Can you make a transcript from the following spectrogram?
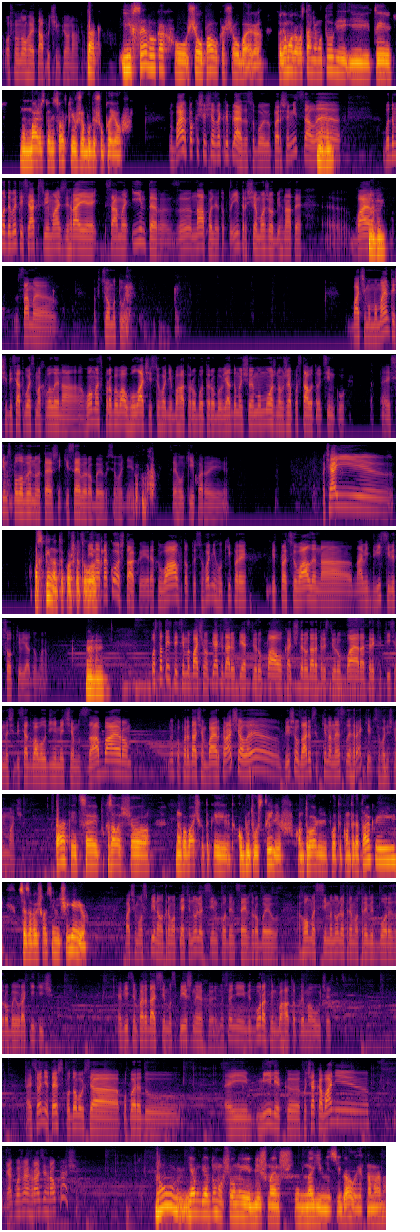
основного етапу чемпіонату. Так. І все в руках у що у Павука, що у Байера. Перемога в останньому турі, і ти ну, майже 100% вже будеш у плей-офф. Ну, Байер поки що ще закріпляє за собою перше місце, але Мгм. будемо дивитися, як свій матч зіграє саме Інтер з Наполі. Тобто Інтер ще може обігнати е, Байер Мгм. саме в цьому турі. Бачимо моменти. 68 хвилина. Гомес пробивав. Гулачі сьогодні багато роботи робив. Я думаю, що йому можна вже поставити оцінку. Е, 7,5 теж, які сейви робив сьогодні. Цей голкіпер. І... Хоча і Оспіна також Зміна рятував. також так і рятував. Тобто сьогодні голкіпери відпрацювали на навіть 200%, я думаю. Угу. По статистиці ми бачимо 5 ударів 5 ствіру Паука, 4 удари 3 ствіру Байера, 38 на 62 володіння м'ячем за Байером. Ну і по передачам Байер краще, але більше ударів все-таки нанесли греки в сьогоднішньому матчі. Так, і це показало, що ми побачили такий, таку битву стилів, контроль проти контратаки, і це завершилося нічиєю. Бачимо, Спіна отримав 5,0 оцінку, один сейв зробив. Гомес 7,0 отримав 3 відбори, зробив Ракітіч. 8 передач, 7 успішних. Ну, сьогодні в відборах він багато приймав участь. Е, Сьогодні теж сподобався попереду е, і Мілік, е, хоча Кавані, як вважаю, гра зіграв краще. Ну, я, я думав, що вони більш-менш на рівні зіграли, як на мене.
